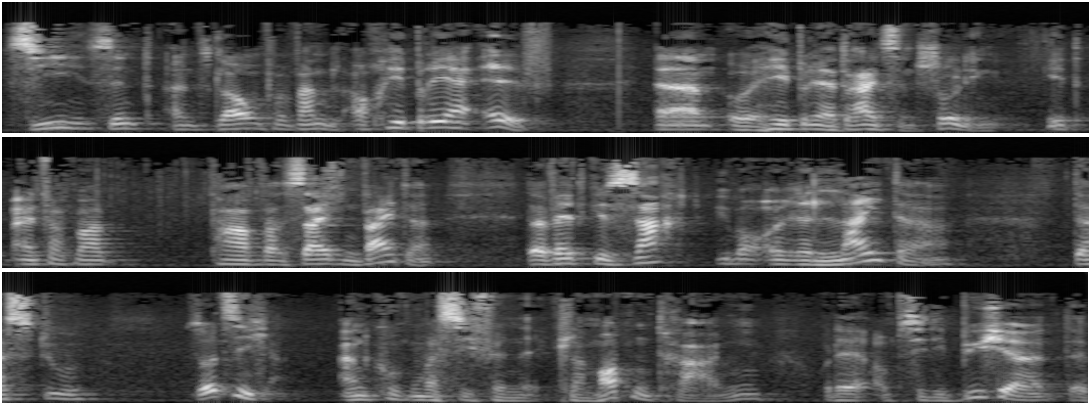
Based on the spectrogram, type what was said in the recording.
Sie sind ans Glauben verwandelt. Auch Hebräer 11, äh, oder Hebräer 13, Entschuldigung, geht einfach mal ein paar Seiten weiter. Da wird gesagt über eure Leiter, dass du sollst nicht angucken, was sie für eine Klamotten tragen oder ob sie die Bücher der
